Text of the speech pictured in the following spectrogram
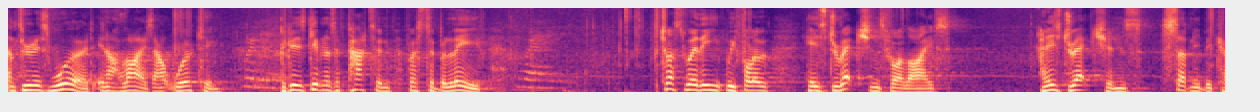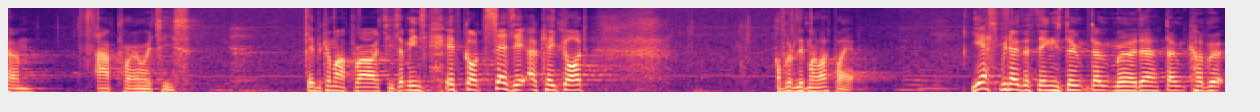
and through His Word in our lives, outworking, Because He's given us a pattern for us to believe. Trustworthy, we follow His directions for our lives, and His directions suddenly become our priorities. They become our priorities. That means if God says it, okay, God, I've got to live my life by it. Yes, we know the things don't, don't murder, don't covet,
